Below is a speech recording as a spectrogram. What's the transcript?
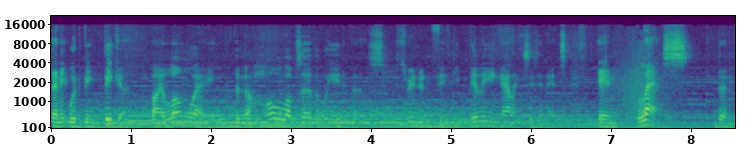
then it would be bigger by a long way than the whole observable universe, 350 billion galaxies in it, in less than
